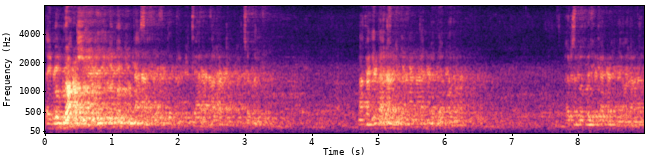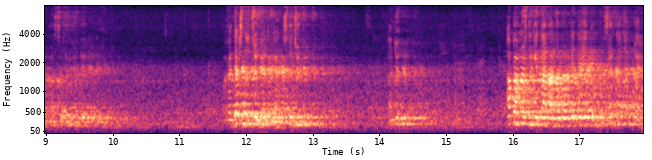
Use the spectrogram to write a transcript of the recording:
Dan Bung Rocky hari ini meminta saya untuk berbicara paradigma Jokowi. Maka kita harus menyenangkan banyak orang. Harus memberikan banyak orang termasuk yang hadir hari ini. Pak Ganjar setuju nggak dengan setuju? Lanjut. Apa yang mesti kita lakukan kita itu? Saya tanya mulai.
